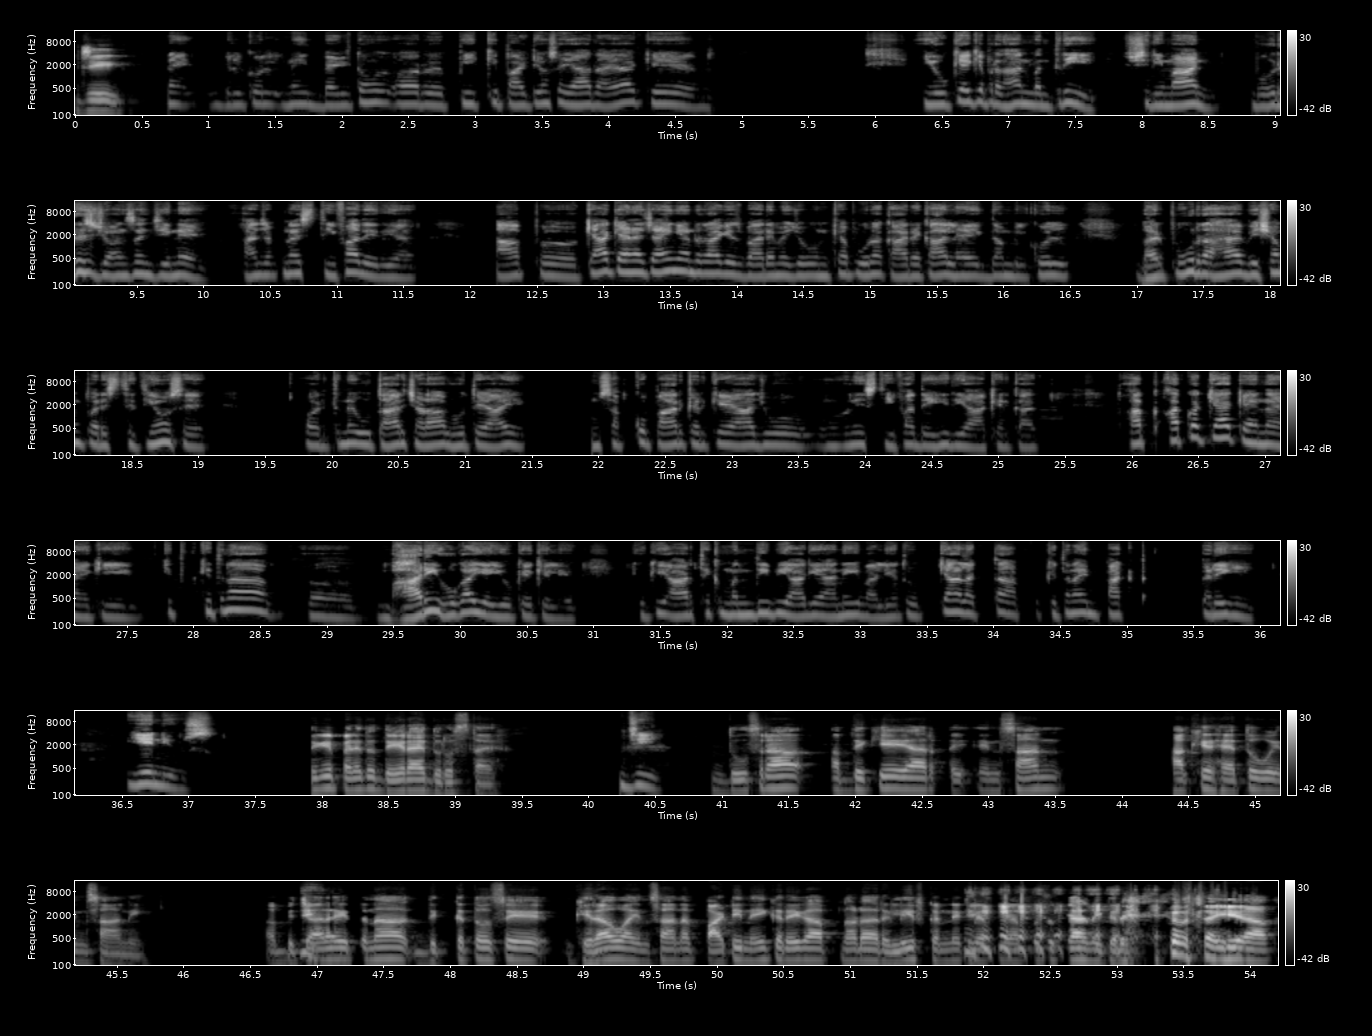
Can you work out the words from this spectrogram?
जी। नहीं बिल्कुल नहीं बेल्टों और पीक की पार्टियों से याद आया कि यूके के प्रधानमंत्री श्रीमान बोरिस जॉनसन जी ने आज अपना इस्तीफा दे दिया है। आप क्या कहना चाहेंगे अनुराग इस बारे में? जो उनका पूरा कार्यकाल है एकदम बिल्कुल भरपूर रहा है विषम परिस्थितियों से और इतने उतार चढ़ाव होते आए। उन सबको पार करके आज वो उन्होंने इस्तीफा दे ही दिया आखिरकार। तो आप आपका क्या कहना है कि कित, कितना भारी होगा ये यूके के लिए? क्योंकि आर्थिक मंदी भी आगे आने ही वाली है तो क्या लगता है आपको कितना इम्पैक्ट करेगी ये न्यूज़ देखिए पहले तो देर आए दुरुस्त आए जी। दूसरा अब देखिए यार इ- इंसान आखिर है तो वो इंसान ही। अब जी। बेचारा इतना दिक्कतों से घिरा हुआ इंसान अब पार्टी नहीं करेगा अपना रिलीफ करने के लिए अपने आप को तो क्या नहीं करेगा बताइए आप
